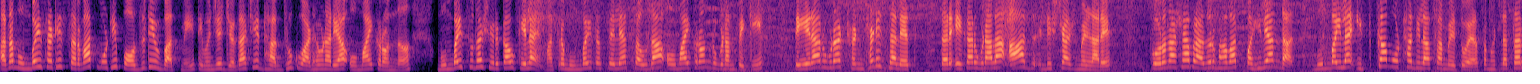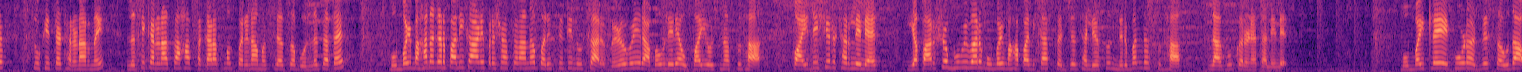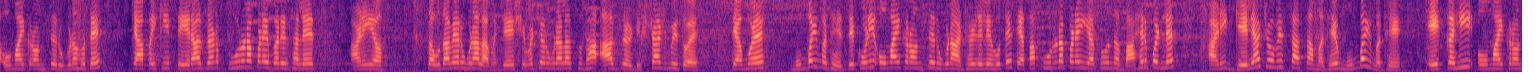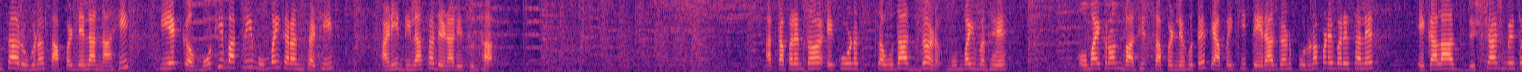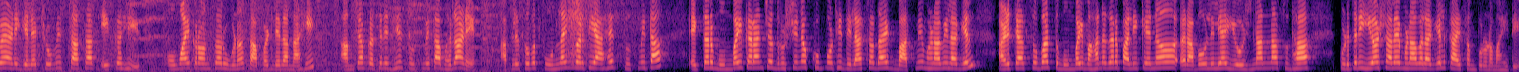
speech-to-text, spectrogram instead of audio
आता मुंबईसाठी सर्वात मोठी पॉझिटिव्ह बातमी ती म्हणजे जगाची धाकधूक वाढवणाऱ्या ओमायक्रॉननं मुंबईत सुद्धा शिरकाव केलाय. मात्र मुंबईत असलेल्या चौदा ओमायक्रॉन रुग्णांपैकी तेरा रुग्ण ठणठणीत झालेत तर एका रुग्णाला आज डिस्चार्ज मिळणार आहे. कोरोनाच्या प्रादुर्भावात पहिल्यांदाच मुंबईला इतका मोठा दिलासा मिळतोय असं म्हटलं तर चुकीचं ठरणार नाही. लसीकरणाचा हा सकारात्मक परिणाम असल्याचं बोललं जात आहे. मुंबई महानगरपालिका आणि प्रशासनानं परिस्थितीनुसार वेळोवेळी राबवलेल्या उपाययोजना सुद्धा फायदेशीर ठरलेल्या आहेत. या पार्श्वभूमीवर मुंबई महापालिका सज्ज झाली असून निर्बंध सुद्धा लागू करण्यात आलेले आहेत. मुंबईतले एकूण जे चौदा ओमायक्रॉनचे रुग्ण होते त्यापैकी तेरा जण पूर्णपणे बरे झालेत आणि चौदाव्या रुग्णाला म्हणजे शेवटच्या रुग्णाला सुद्धा आज डिस्चार्ज मिळतोय. त्यामुळे मुंबईमध्ये जे कोणी ओमायक्रॉनचे रुग्ण आढळलेले होते ते आता पूर्णपणे यातून बाहेर पडलेत. आणि गेल्या चोवीस तासामध्ये मुंबईमध्ये एकही ओमायक्रॉनचा रुग्ण सापडलेला नाही ही एक मोठी बातमी मुंबईकरांसाठी आणि दिलासा देणारी सुद्धा. आतापर्यंत एकूण चौदा जण मुंबईमध्ये ओमायक्रॉन बाधित सापडले होते. त्यापैकी तेरा जण पूर्णपणे बरे झालेत. एकाला आज डिस्चार्ज मिळतोय आणि गेल्या चोवीस तासात एकही ओमायक्रॉनचा रुग्ण सापडलेला नाही. आमच्या प्रतिनिधी सुस्मिता भदाणे आपल्यासोबत फोनलाईनवरती आहेत. सुस्मिता एकतर मुंबईकरांच्या दृष्टीनं खूप मोठी दिलासादायक बातमी म्हणावी लागेल आणि त्याचसोबत मुंबई महानगरपालिकेनं राबवलेल्या योजनांना सुद्धा कुठेतरी यश आलंय म्हणावं लागेल. काय संपूर्ण माहिती?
